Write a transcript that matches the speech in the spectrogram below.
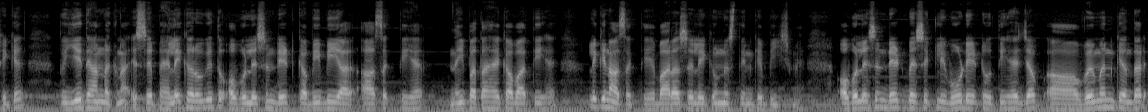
ठीक है? तो ये ध्यान रखना इससे पहले करोगे तो ओवुलेशन डेट कभी भी आ, आ सकती है नहीं पता है कब आती है लेकिन आ सकती है बारह से लेकर उन्नीस दिन के बीच में। ओवुलेशन डेट बेसिकली वो डेट होती है जब वुमेन के अंदर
